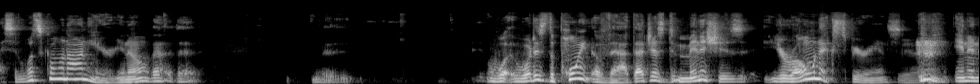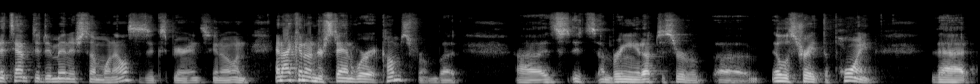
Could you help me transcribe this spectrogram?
I said, what's going on here? You know that that. What, what is the point of that? That just diminishes your own experience Yeah. in an attempt to diminish someone else's experience, you know, and and I can understand where it comes from, but uh, it's it's I'm bringing it up to sort of uh, illustrate the point that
